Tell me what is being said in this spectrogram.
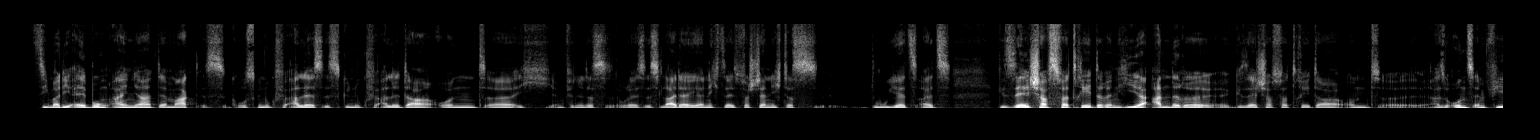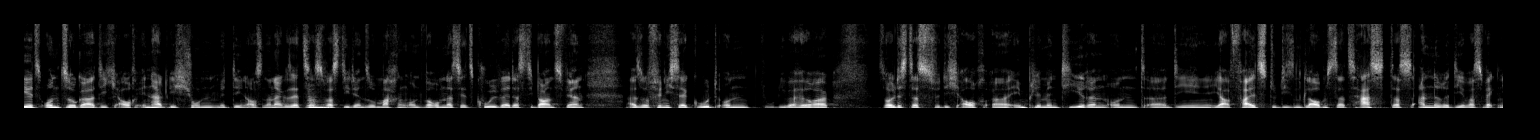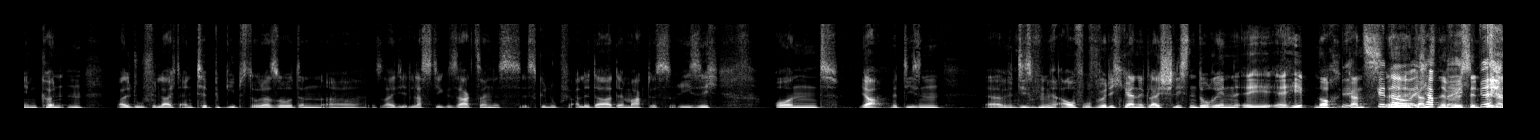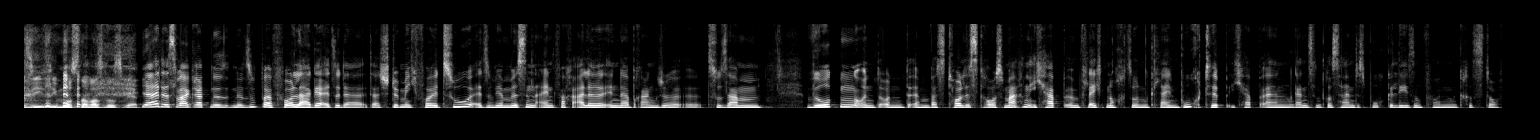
zieh mal die Ellbogen ein, ja, der Markt ist groß genug für alle, es ist genug für alle da und äh, ich empfinde das, oder es ist leider ja nicht selbstverständlich, dass du jetzt als Gesellschaftsvertreterin hier andere äh, Gesellschaftsvertreter und äh, also uns empfiehlst und sogar dich auch inhaltlich schon mit denen auseinandergesetzt hast, mhm. was die denn so machen und warum das jetzt cool wäre, dass die bei uns wären. Also finde ich sehr gut und du, lieber Hörer, solltest das für dich auch äh, implementieren und äh, den, ja, falls du diesen Glaubenssatz hast, dass andere dir was wegnehmen könnten, weil du vielleicht einen Tipp gibst oder so, dann äh, sei, lass dir gesagt sein, es ist genug für alle da, der Markt ist riesig und ja, mit diesen äh, mit diesem Aufruf würde ich gerne gleich schließen. Doreen äh, erhebt noch ganz, genau, äh, ganz nervös den Finger, sie, sie muss noch was loswerden. Ja, das war gerade eine ne super Vorlage. Also da, da stimme ich voll zu. Also wir müssen einfach alle in der Branche äh, zusammenwirken und, und ähm, was Tolles draus machen. Ich habe ähm, vielleicht noch so einen kleinen Buchtipp. Ich habe ein ganz interessantes Buch gelesen von Christoph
